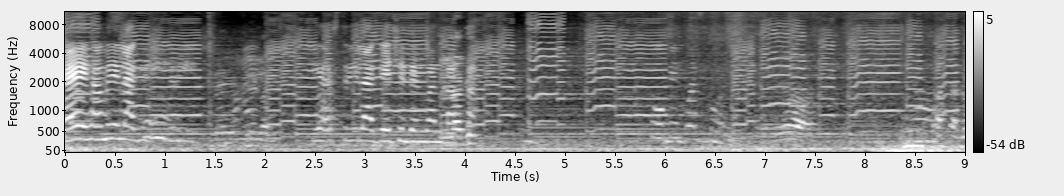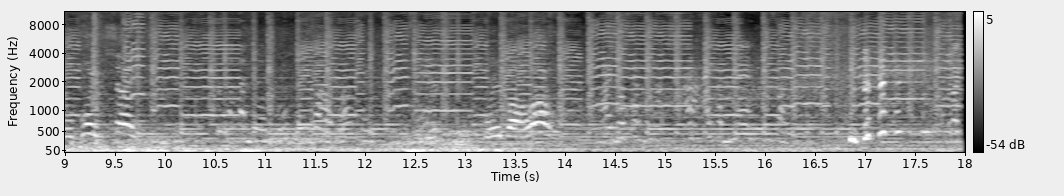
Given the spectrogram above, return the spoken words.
Hey, how many luggage? He has three luggage and then one bag. backpack. Two big, one small. Yeah. Pag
